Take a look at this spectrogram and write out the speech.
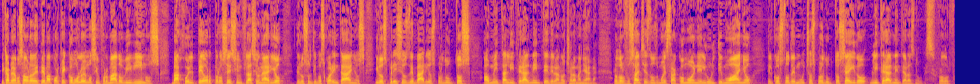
Y cambiamos ahora de tema porque, como lo hemos informado, vivimos bajo el peor proceso inflacionario de los últimos 40 años y los precios de varios productos aumentan literalmente de la noche a la mañana. Rodolfo Sánchez nos muestra cómo en el último año el costo de muchos productos se ha ido literalmente a las nubes. Rodolfo.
